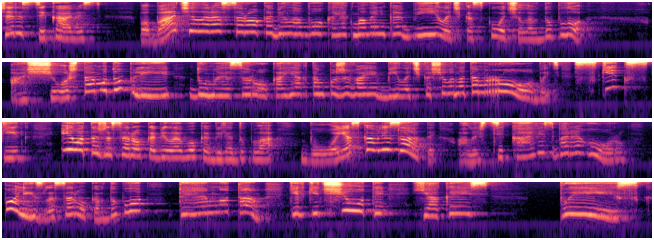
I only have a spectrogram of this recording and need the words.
через цікавість. Побачила раз сорока білобока, як маленька білочка скочила в дупло. А що ж там у дуплі? думає сорока, як там поживає білочка, що вона там робить? Скік, скік. І от уже сорока білобока біля дупла. Боязка влізати, але ж цікавість бере гору. Полізла сорока в дупло, темно там, тільки чути якийсь писк.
